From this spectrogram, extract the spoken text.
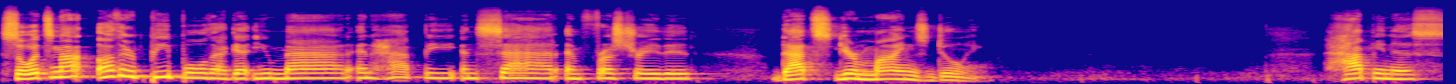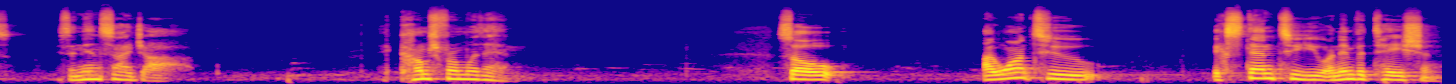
So it's not other people that get you mad and happy and sad and frustrated. That's your mind's doing. Happiness is an inside job, it comes from within. So I want to extend to you an invitation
